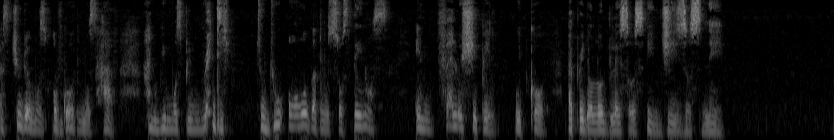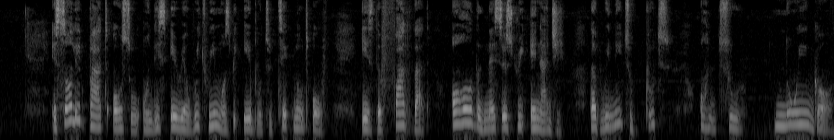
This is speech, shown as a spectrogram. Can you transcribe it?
as children of God, must have, and we must be ready to do all that will sustain us in fellowshipping with God. I pray the Lord bless us in Jesus' name. A solid part also on this area, which we must be able to take note of, is the fact that all the necessary energy that we need to put onto knowing God,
